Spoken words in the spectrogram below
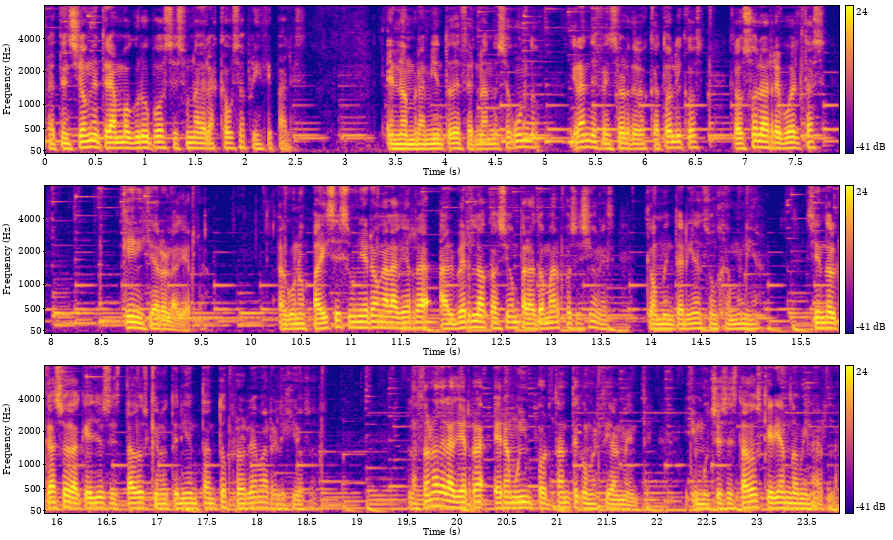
La tensión entre ambos grupos es una de las causas principales. El nombramiento de Fernando II, gran defensor de los católicos, causó las revueltas que iniciaron la guerra. Algunos países se unieron a la guerra al ver la ocasión para tomar posesiones que aumentarían su hegemonía, siendo el caso de aquellos estados que no tenían tantos problemas religiosos. La zona de la guerra era muy importante comercialmente y muchos estados querían dominarla,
